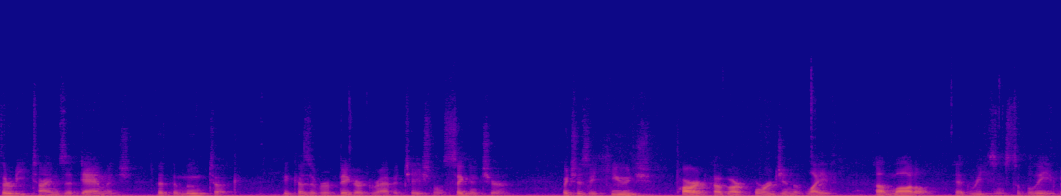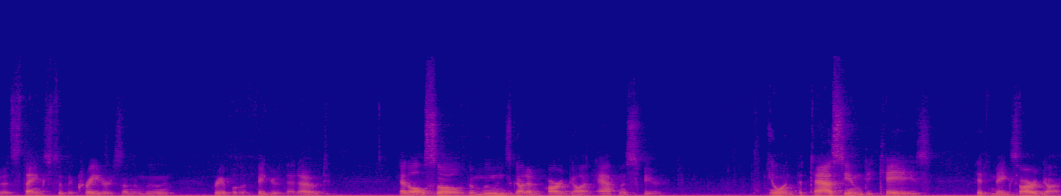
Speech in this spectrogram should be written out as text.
30 times the damage that the moon took because of her bigger gravitational signature, which is a huge part of our origin of life uh, model and reasons to believe. But it's thanks to the craters on the moon we're able to figure that out. And also, the moon's got an argon atmosphere. You know, when potassium decays, it makes argon.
